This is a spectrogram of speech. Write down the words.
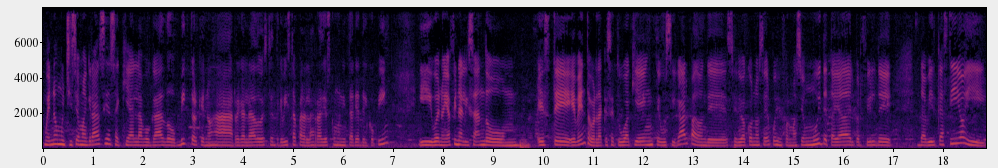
Bueno, muchísimas gracias aquí al abogado Víctor que nos ha regalado esta entrevista para las radios comunitarias del COPIN. Y bueno, ya finalizando mm, este evento, ¿verdad? Que se tuvo aquí en Tegucigalpa, donde se dio a conocer pues información muy detallada del perfil de David Castillo y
